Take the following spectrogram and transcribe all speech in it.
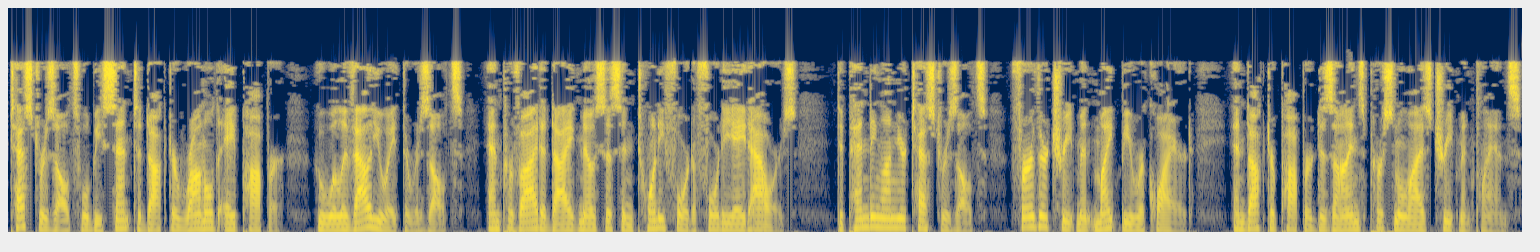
test results will be sent to Dr. Ronald A. Popper, who will evaluate the results and provide a diagnosis in 24 to 48 hours. Depending on your test results, further treatment might be required, and Dr. Popper designs personalized treatment plans.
